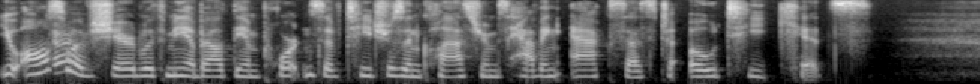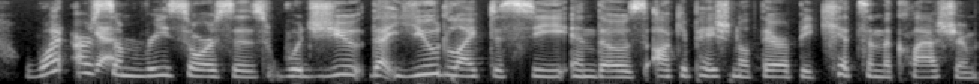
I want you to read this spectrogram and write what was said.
you also sure. have shared with me about the importance of teachers and classrooms having access to OT kits. What are yes. some resources would you that you'd like to see in those occupational therapy kits in the classroom,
